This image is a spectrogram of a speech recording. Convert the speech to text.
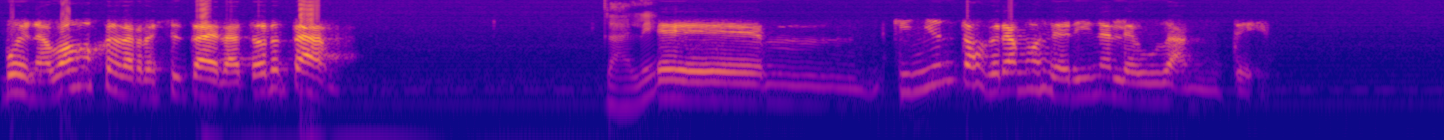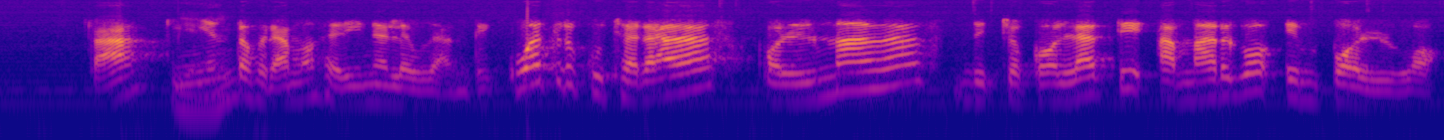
Bueno, vamos con la receta de la torta. Dale. 500 em, gramos de harina leudante. ¿Está? 500 gramos de harina leudante. 4 cucharadas colmadas de chocolate amargo en polvo.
